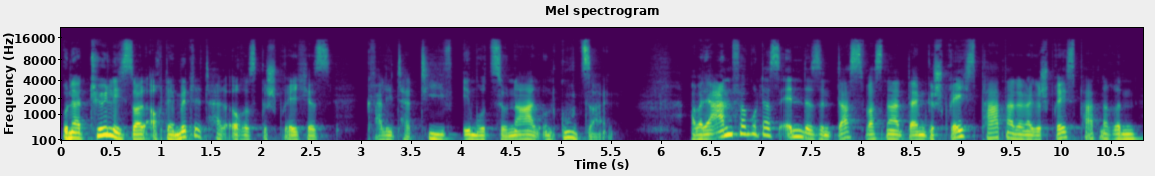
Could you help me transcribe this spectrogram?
Und natürlich soll auch der Mittelteil eures Gespräches qualitativ, emotional und gut sein. Aber der Anfang und das Ende sind das, was deinem Gesprächspartner, deiner Gesprächspartnerin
